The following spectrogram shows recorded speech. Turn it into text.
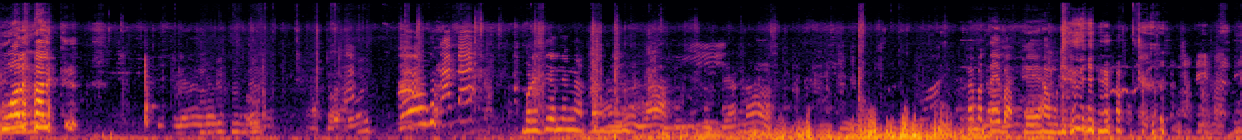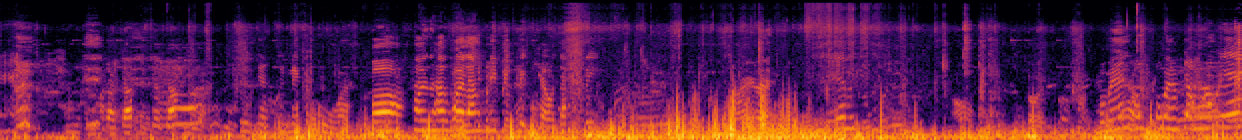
หัวเลยบริเตรียมยังไงบ้างดีให้มาเตะบาดแผลทางมือดี จับจับจับอยู่ อย่างขึ้นในกระปูอะ บอพอยทางพอยหลังพอดีไปถึงแถวจักรซิง ไหนเลย เอ๊ะมันโมเมนต์โมเมนต์จังเขาเอง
